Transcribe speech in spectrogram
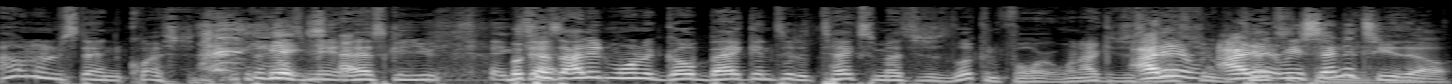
I don't understand the question. What the hell's me asking you? Because Exactly. I didn't want to go back into the text messages looking for it when I could just. I didn't. I didn't resend me. it to you though.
